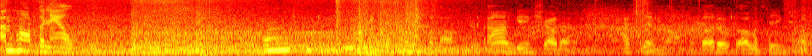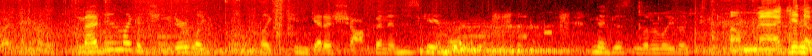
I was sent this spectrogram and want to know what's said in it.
I'm hopping out. I think that's helicopter. I'm getting shot at. Actually, I'm not. I thought I, was getting shot by an arrow. Imagine like a cheater like like can get a shotgun in this game, and then just literally like. Imagine a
